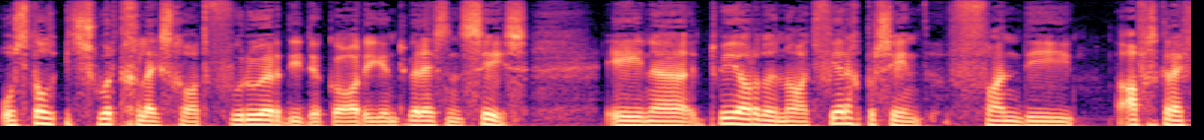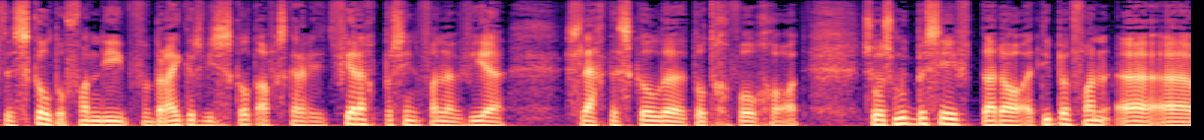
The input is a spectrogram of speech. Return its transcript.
ons het al iets soortgelyks gehad vroeër die dekade in 2006 en uh 2 jaar daarna het 40% van die afgeskryfde skuld of van die verbruikers wie se skuld afgeskryf het 40% van hulle weer slegte skulde tot gevolg gehad. So ons moet besef dat daar 'n tipe van 'n uh, 'n uh,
